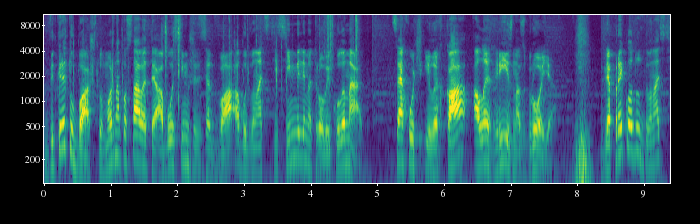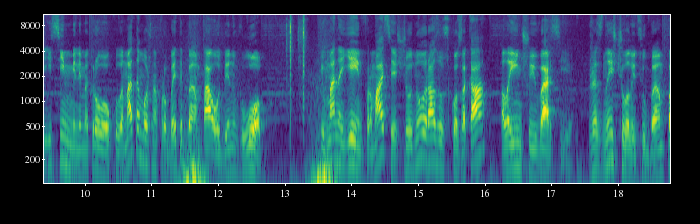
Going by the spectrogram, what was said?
В відкриту башту можна поставити або 7,62, або 12,7 мм кулемет. Це хоч і легка, але грізна зброя. Для прикладу, з 12,7 мм кулемета можна пробити БМП-1 в лоб. І в мене є інформація, що одного разу з козака, але іншої версії, вже знищували цю БМП.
